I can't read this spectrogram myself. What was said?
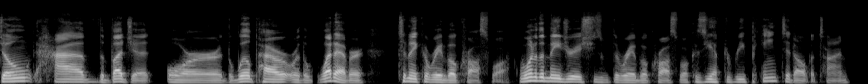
don't have the budget or the willpower or the whatever to make a rainbow crosswalk. One of the major issues with the rainbow crosswalk is you have to repaint it all the time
